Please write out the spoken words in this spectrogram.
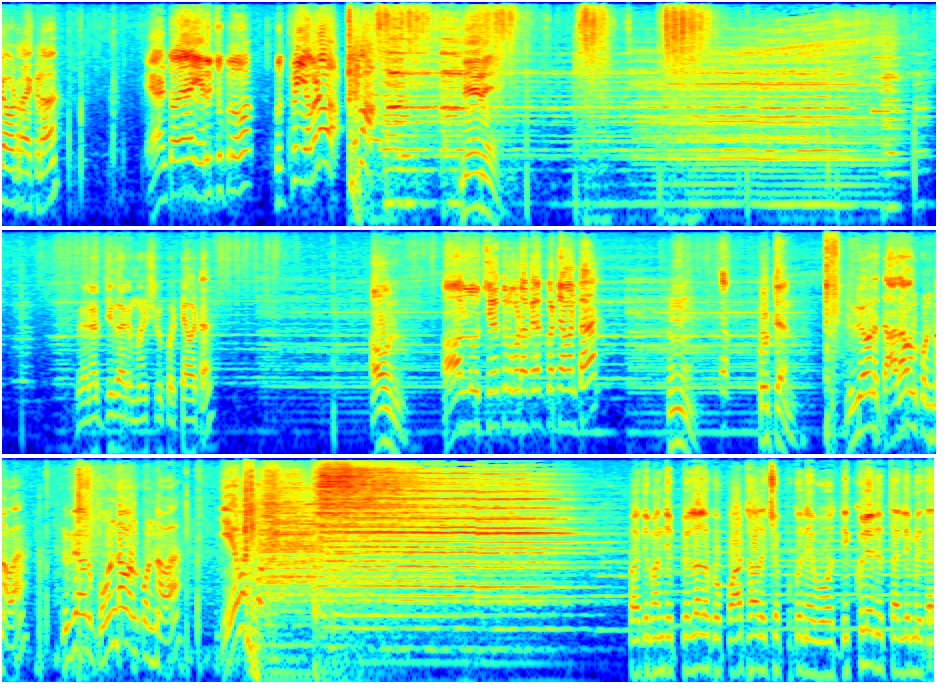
పృథ్వీ ఎవడరా ఇక్కడ? ఏంటోయా ఎరు చూపులు? పృథ్వీ ఎవడో? నేనే. బెనర్జీ గారి మనిషిని కొట్టావట? అవును. కాళ్ళు చేతులు కూడా విరగొట్టామంట ఉమ్, కొట్టాను. నువ్వేమైనా దాదావు అనుకుంటున్నావా? నువ్వేమైనా గోండావు అనుకుంటున్నావా? ఏమనుకో పది మంది పిల్లలకు పాఠాలు చెప్పుకునే ఓ దిక్కులేని తల్లి మీద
